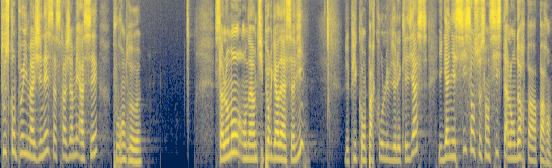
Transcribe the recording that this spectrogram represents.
tout ce qu'on peut imaginer, ça ne sera jamais assez pour rendre heureux. Salomon, on a un petit peu regardé à sa vie, depuis qu'on parcourt le livre de l'Ecclésiaste, il gagnait 666 talents d'or par, an.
